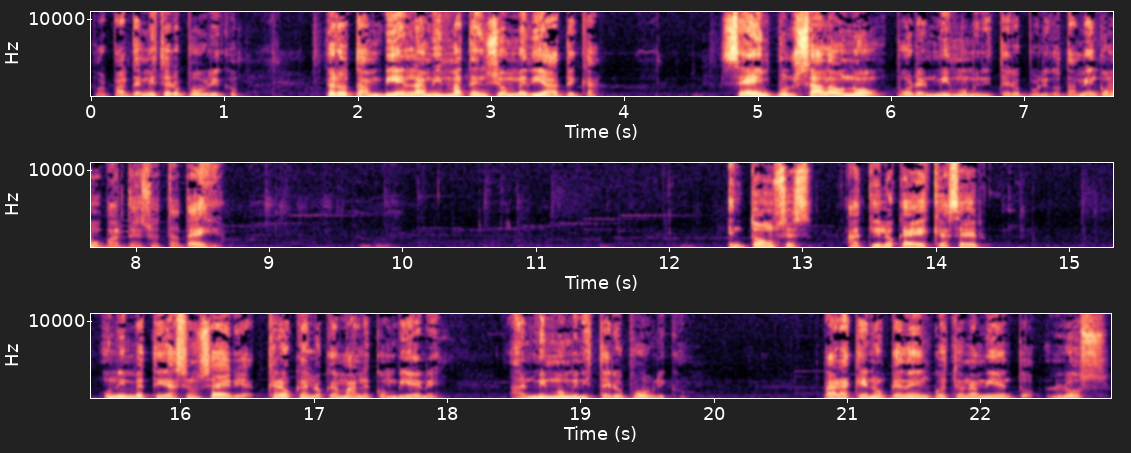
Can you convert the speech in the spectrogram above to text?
por parte del Ministerio Público, pero también la misma atención mediática, sea impulsada o no por el mismo Ministerio Público también como parte de su estrategia. Entonces, aquí lo que hay es que hacer una investigación seria, creo que es lo que más le conviene al mismo Ministerio Público, para que no queden en cuestionamiento los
